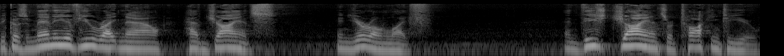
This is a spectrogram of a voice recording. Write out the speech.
Because many of you right now have giants in your own life. And these giants are talking to you.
